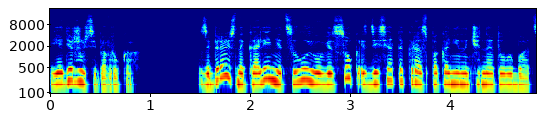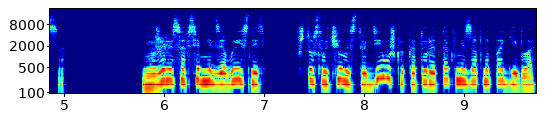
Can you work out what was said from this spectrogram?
я держу себя в руках. Забираюсь на колени, целую его висок с десяток раз, пока не начинает улыбаться. Неужели совсем нельзя выяснить, что случилось с той девушкой, которая так внезапно погибла?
